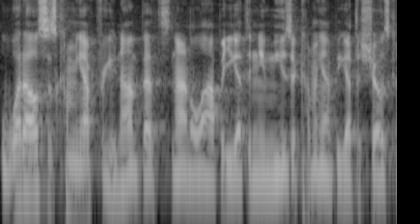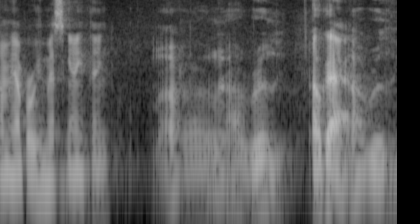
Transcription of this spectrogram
What else is coming up for you? Now that's not a lot, but you got the new music coming up, you got the shows coming up. Are we missing anything? Uh, not really. Okay. Not really.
